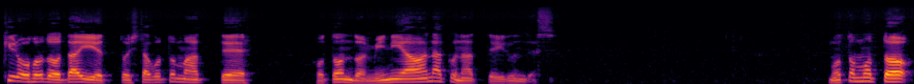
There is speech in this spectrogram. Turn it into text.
キロほどダイエットしたこともあって、ほとんど身に合わなくなっているんです。もともと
